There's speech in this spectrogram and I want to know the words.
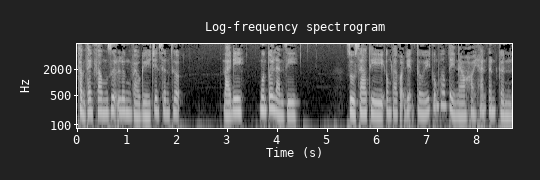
Thẩm Thanh Phong dựa lưng vào ghế trên sân thượng. Nói đi, muốn tôi làm gì? Dù sao thì ông ta gọi điện tới cũng không thể nào hỏi han ân cần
